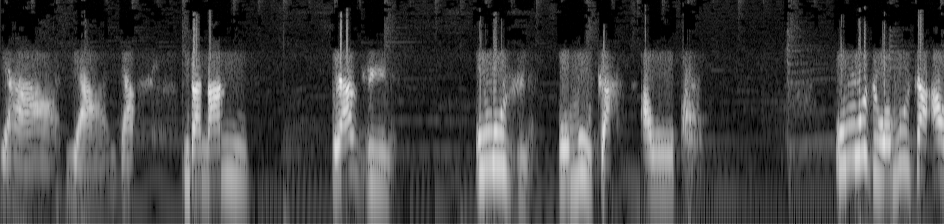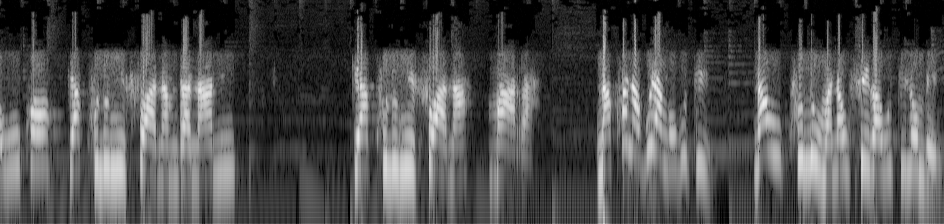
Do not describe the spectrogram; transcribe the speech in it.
Ya ya ya. Mntanami uyazi umuzi womutsha awukho. Umuzi womutsha awukho kuyakhulunyiswana mntanami kuyakhulunyiswana mara. Nakhona kuya ngokuthi nawukhuluma nawufika ukuthi lombeni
